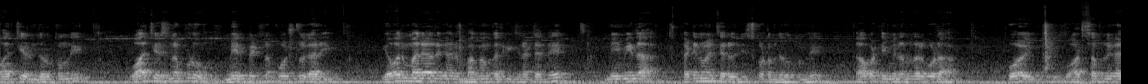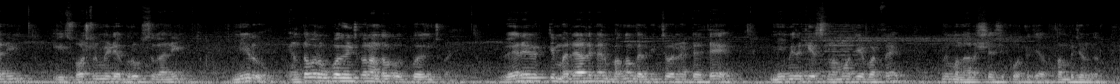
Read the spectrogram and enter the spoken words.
వాచ్ చేయడం జరుగుతుంది. వాచ్ చేసినప్పుడు మీరు పెట్టిన పోస్టులు కానీ ఎవరి మర్యాద కానీ భంగం కలిగించినట్టయితే మీ మీద కఠినమైన చర్యలు తీసుకోవడం జరుగుతుంది. కాబట్టి మీరందరూ కూడా పో వాట్సాప్ని కానీ ఈ సోషల్ మీడియా గ్రూప్స్ కానీ మీరు ఎంతవరకు ఉపయోగించుకోవాలో అంతవరకు ఉపయోగించుకోండి. వేరే వ్యక్తి మర్యాద కానీ భంగం కలిగించుకున్నట్టయితే మీ మీద కేసు నమోదు చేయబడతాయి. మిమ్మల్ని అరెస్ట్ చేసి కోర్టు పంపించడం జరుగుతుంది.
